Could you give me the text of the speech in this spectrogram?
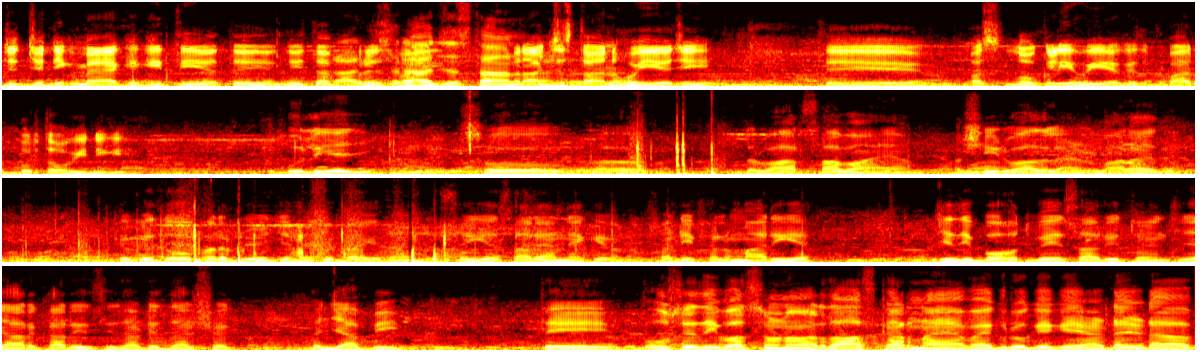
ਜਿੰਨੀ ਕੁ ਮੈਂ ਕੀਤੀ ਹੈ ਤੇ ਨਹੀਂ ਤਾਂ ਰਾਜਸਥਾਨ। ਰਾਜਸਥਾਨ ਹੋਈ ਹੈ ਜੀ। ਤੇ ਬਸ ਲੋਕਲੀ ਹੋਈ ਹੈ ਕਿ ਬਾਹਰ ਬੁਰ ਤਾਂ ਹੋਈ ਨਹੀਂਗੀ ਬੋਲੀਏ ਜੀ। ਸੋ ਦਰਬਾਰ ਸਾਹਿਬ ਆਏ ਆ ਆਸ਼ੀਰਵਾਦ ਲੈਣ ਮਹਾਰਾਜ ਤੋਂ ਕਿਉਂਕਿ 2 ਫਰਵਰੀ ਨੂੰ ਜਿਵੇਂ ਕਿ ਬਾਈ ਨੇ ਦੱਸੀ ਹੈ ਸਾਰਿਆਂ ਨੇ ਕਿ ਸਾਡੀ ਫਿਲਮ ਆ ਰਹੀ ਹੈ, ਜਿਹਦੀ ਬਹੁਤ ਬੇਸਬਰੀ ਤੋਂ ਇੰਤਜ਼ਾਰ ਕਰ ਰਹੇ ਸੀ ਸਾਡੇ ਦਰਸ਼ਕ ਪੰਜਾਬੀ। ਤੇ ਉਸੇ ਦੀ ਬਸ ਹੁਣ ਅਰਦਾਸ ਕਰਨ ਆਇਆ ਵਾਹਿਗੁਰੂ ਅੱਗੇ ਕਿ ਸਾਡਾ ਜਿਹੜਾ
